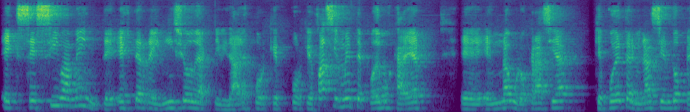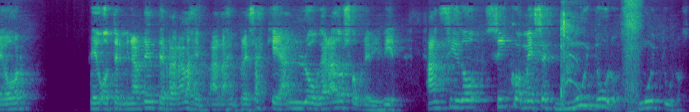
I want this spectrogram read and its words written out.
excesivamente este reinicio de actividades porque, porque fácilmente podemos caer eh, en una burocracia que puede terminar siendo peor eh, o terminar de enterrar a las, em, a las empresas que han logrado sobrevivir. Han sido cinco meses muy duros, muy duros.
